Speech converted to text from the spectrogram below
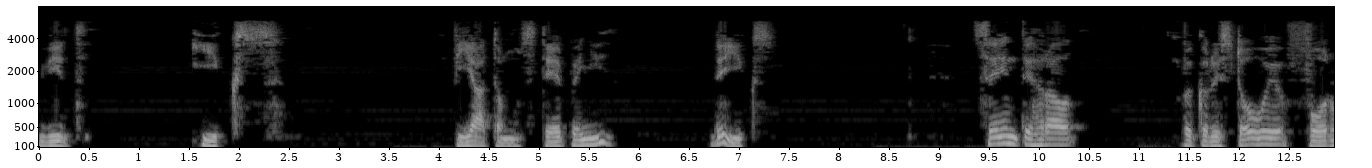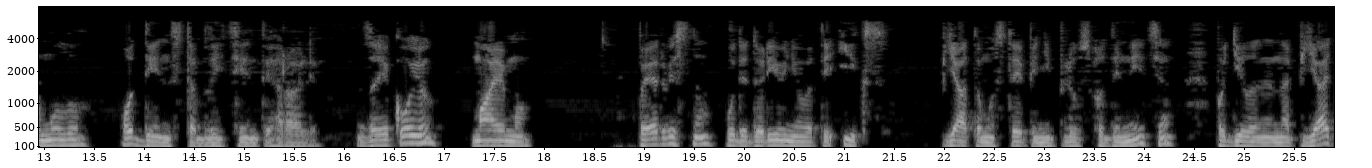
від х в п'ятому степені dx. Цей інтеграл використовує формулу 1 з таблиці інтегралів, за якою маємо первісно буде дорівнювати х п'ятому степені плюс одиниця поділене на 5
